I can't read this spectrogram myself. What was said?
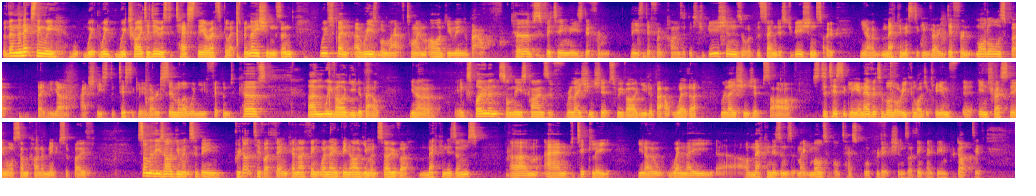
But then the next thing we, we, we, we, try to do is to test theoretical explanations. And we've spent a reasonable amount of time arguing about curves fitting these different these different kinds of distributions or the same distribution. So you know, mechanistically very different models, but they uh, actually statistically are very similar when you fit them to curves. Um, we've argued about, you know, exponents on these kinds of relationships. We've argued about whether relationships are statistically inevitable or ecologically uh, interesting or some kind of mix of both. Some of these arguments have been productive, I think, and I think when they've been arguments over mechanisms, um, and particularly you know, when they uh, are mechanisms that make multiple testable predictions, I think they've been productive.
